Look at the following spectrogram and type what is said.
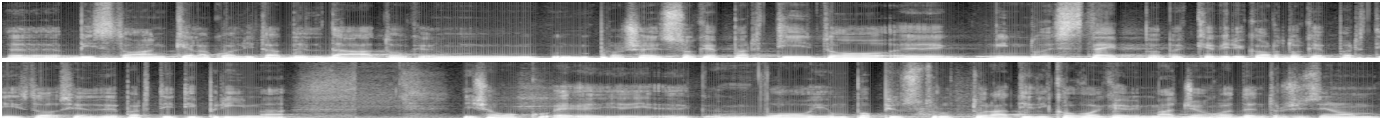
eh, visto anche la qualità del dato, che è un, un processo che è partito eh, in due step, perché vi ricordo che partito, siete partiti prima diciamo, eh, eh, voi un po' più strutturati, dico voi che immagino qua dentro ci siano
